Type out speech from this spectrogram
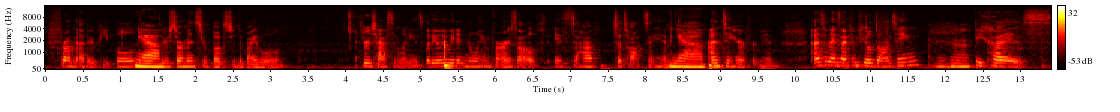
from other people. Yeah. Through sermons, through books, through the Bible through testimonies but the only way to know him for ourselves is to have to talk to him Yeah. and to hear from him. And sometimes that can feel daunting mm-hmm. because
